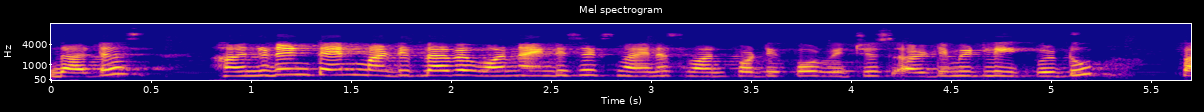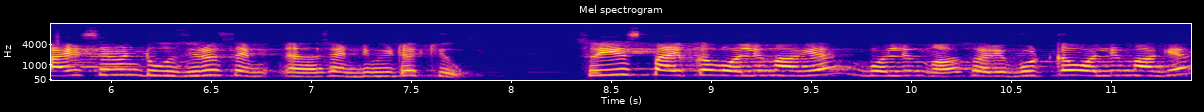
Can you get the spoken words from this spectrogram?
that is 110 multiply by 196 minus 144 which is ultimately equal to 5720 centimetre cube so ये पाइप का वॉल्यूम आ गया वॉल्यूम सॉरी वुड का वॉल्यूम आ गया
